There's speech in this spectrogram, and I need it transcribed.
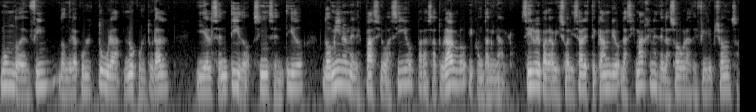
Mundo, en fin, donde la cultura no cultural y el sentido sin sentido dominan el espacio vacío para saturarlo y contaminarlo. Sirve para visualizar este cambio las imágenes de las obras de Philip Johnson.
